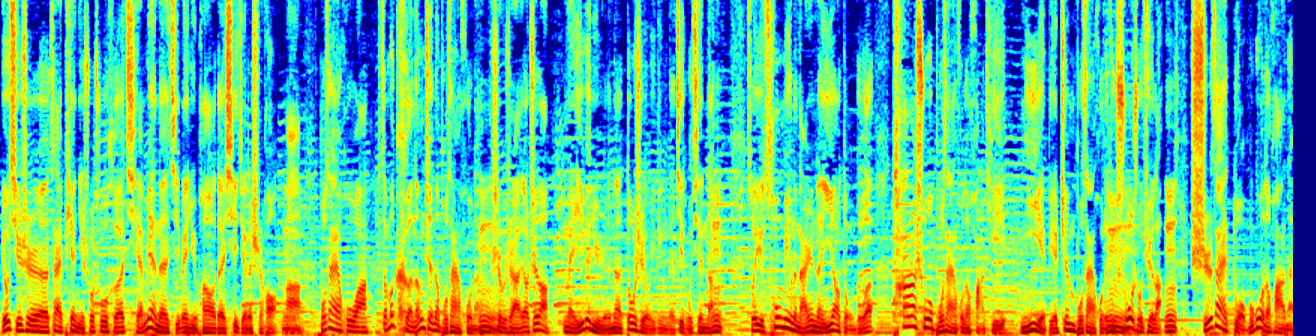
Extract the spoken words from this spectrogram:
尤其是在骗你说出和前面的几位女朋友的细节的时候啊，不在乎啊，怎么可能真的不在乎呢？是不是啊？要知道每一个女人呢都是有一定的嫉妒心的，所以聪明的男人呢一定要懂得，他说不在乎的话题，你也别真不在乎的就说出去了。嗯，实在躲不过的话呢，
